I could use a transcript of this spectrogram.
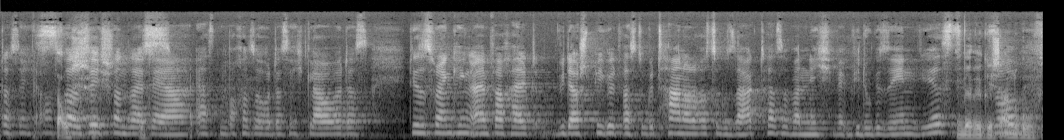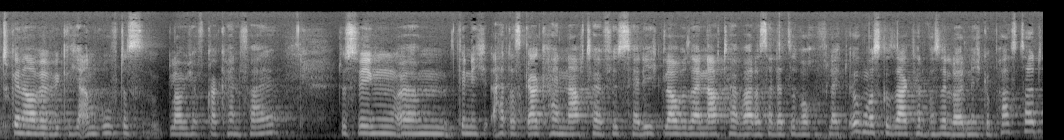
das sehe ich auch. So. Das sehe ich schon seit der ersten Woche so, dass ich glaube, dass dieses Ranking einfach halt widerspiegelt, was du getan oder was du gesagt hast, aber nicht, wie du gesehen wirst. Wer wirklich anruft. Genau, wer wirklich anruft, das glaube ich auf gar keinen Fall. Deswegen ähm, finde ich, hat das gar keinen Nachteil für Sadie. Ich glaube, sein Nachteil war, dass er letzte Woche vielleicht irgendwas gesagt hat, was den Leuten nicht gepasst hat.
